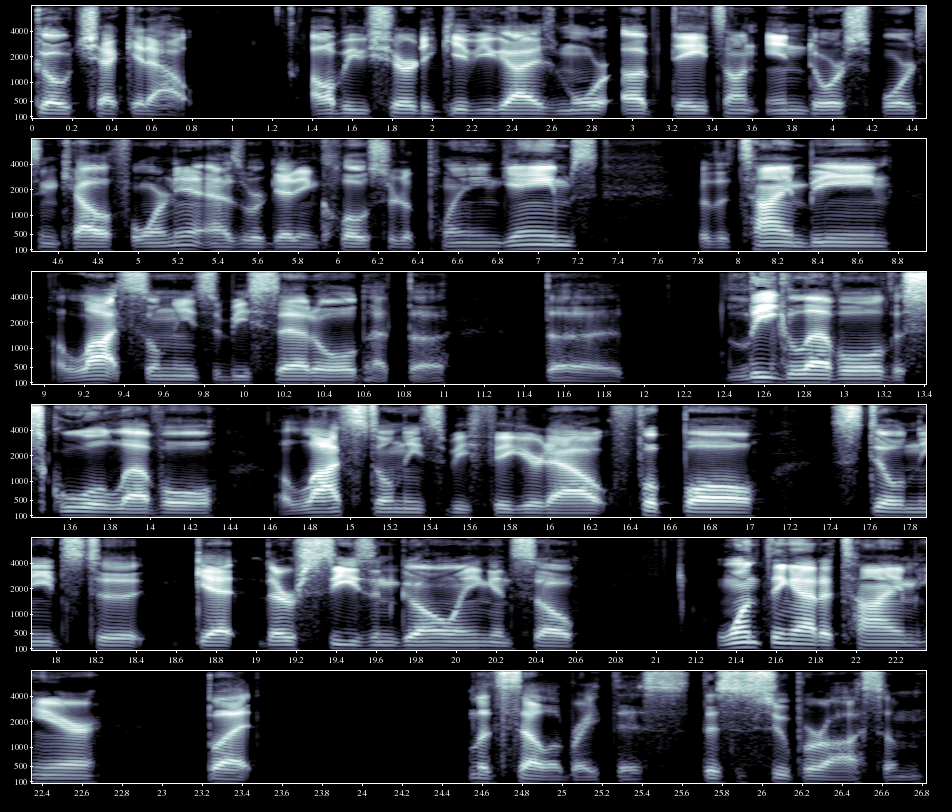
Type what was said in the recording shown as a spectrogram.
Go check it out. I'll be sure to give you guys more updates on indoor sports in California as we're getting closer to playing games. For the time being, a lot still needs to be settled at the the league level, the school level. A lot still needs to be figured out. Football still needs to get their season going. And so, one thing at a time here, but let's celebrate this. This is super awesome.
